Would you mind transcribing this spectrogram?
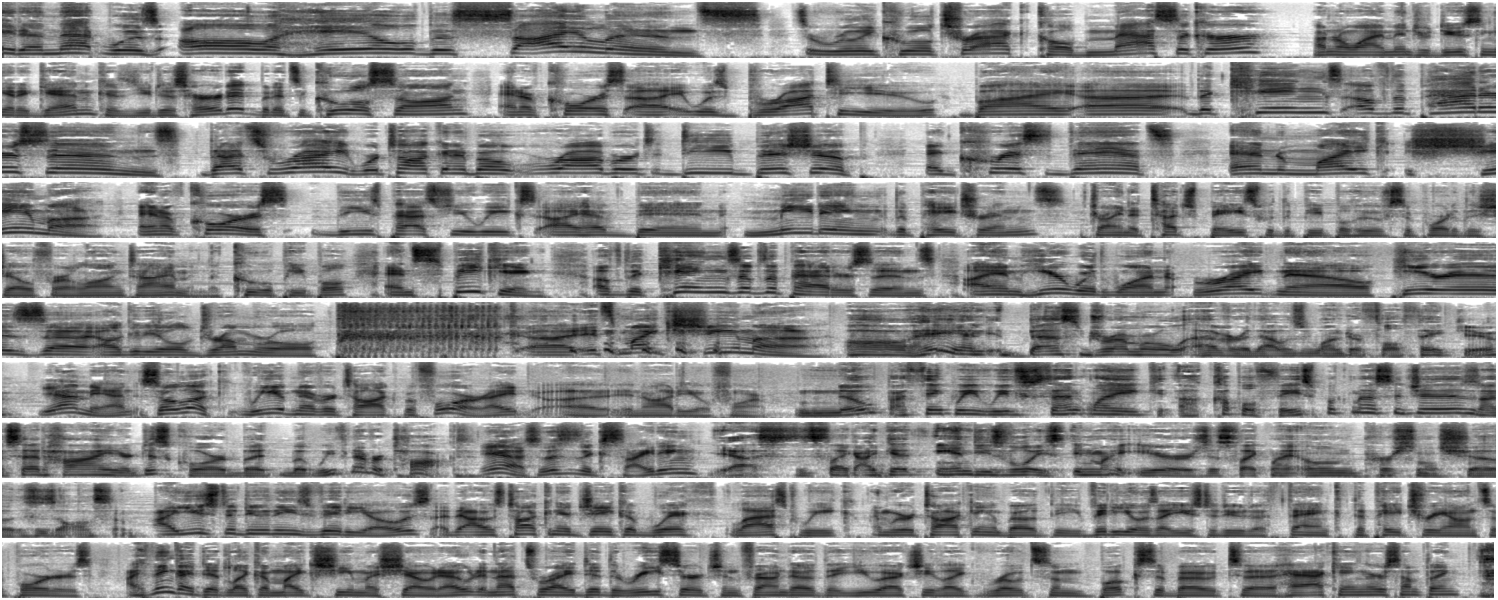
Right, and that was All Hail the Silence. It's a really cool track called Massacre. I don't know why I'm introducing it again because you just heard it, but it's a cool song. And of course, uh, it was brought to you by uh, the Kings of the Pattersons. That's right. We're talking about Robert D. Bishop and Chris Dance and Mike Shema. And of course, these past few weeks, I have been meeting the patrons, trying to touch base with the people who have supported the show for a long time and the cool people. And speaking of the Kings of the Pattersons, I am here with one right now. Here is, uh, I'll give you a little drum roll. Uh, it's Mike Shema. Oh, hey, and best drum roll ever. That was wonderful. Thank you. Yeah, man. So look, we have never talked before, right? Uh, in audio form. Nope. I think we we've sent like a couple Facebook messages, and I've said hi in your Discord, but but we've never talked. Yeah. So this is exciting. Yes, it's like I get Andy's voice in my ears, just like my own personal show. This is awesome. I used to do these videos. I I was talking to Jacob Wick last week, and we were talking about the videos I used to do to thank the Patreon supporters. I think I did like a Mike Shema shout out, and that's where I did the research and found out that you actually like wrote some books about uh, hacking or something.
